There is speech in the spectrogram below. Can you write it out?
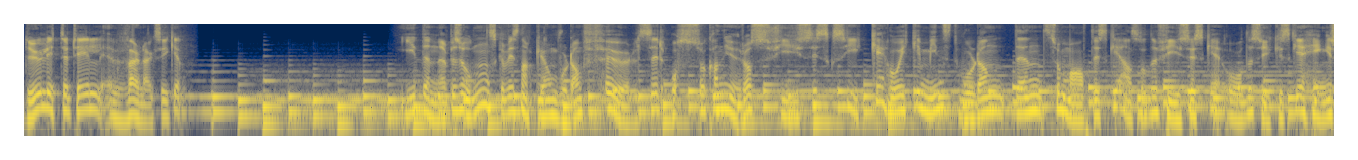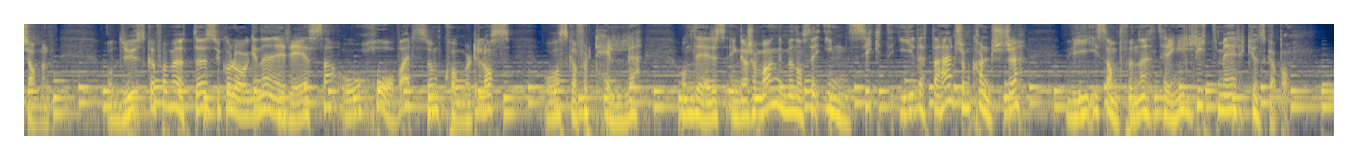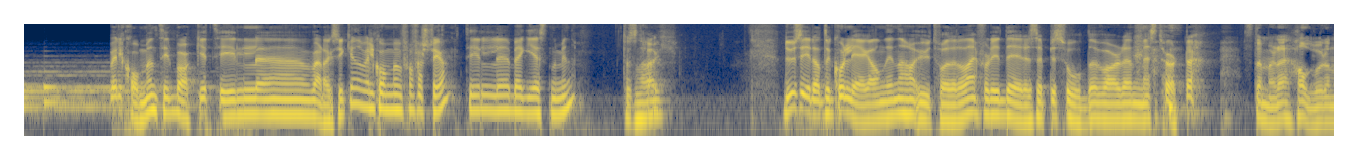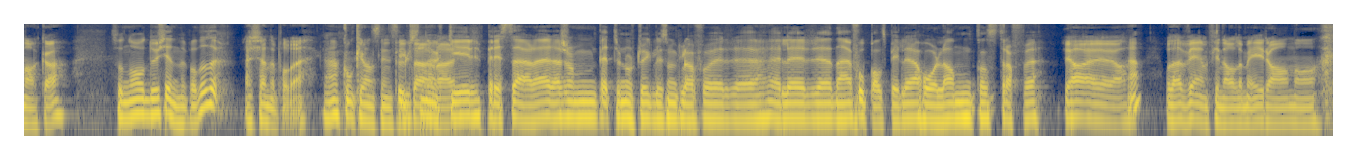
Du lytter til Hverdagssyken. I denne episoden skal vi snakke om hvordan følelser også kan gjøre oss fysisk syke, og ikke minst hvordan den somatiske, altså det fysiske og det psykiske henger sammen. Og du skal få møte psykologene Reza og Håvard som kommer til oss og skal fortelle om deres engasjement, men også innsikt i dette her, som kanskje vi i samfunnet trenger litt mer kunnskap om. Velkommen tilbake til uh, Hverdagssyken, og velkommen for første gang til eh, begge gjestene mine. Tusen takk. Du sier at kollegaene dine har utfordra deg fordi deres episode var den mest hørte. Stemmer det. Halvor og Naka. Så nå, du kjenner på det, du. Jeg kjenner på det. Ja. Konkurranseinstinktet er der. øker, presset er der. Det er som Petter Northug liksom klar for eh, Eller eh, det er fotballspiller, Haaland kan straffe. Ja, ja, ja. Ja. Og det er VM-finale med Iran og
